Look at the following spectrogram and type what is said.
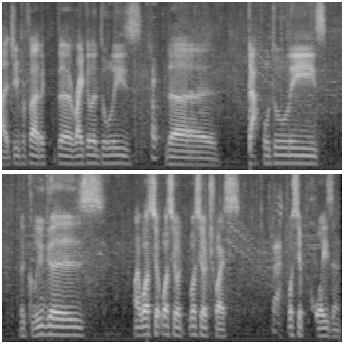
Like, do you prefer the, the regular dualies, Oh. the dapple dualies, the Gloogas? Like, what's your what's your what's your choice? Ah, What's your poison?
